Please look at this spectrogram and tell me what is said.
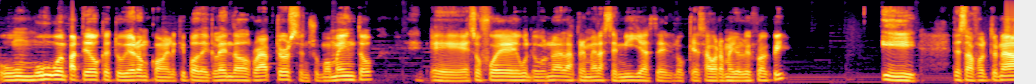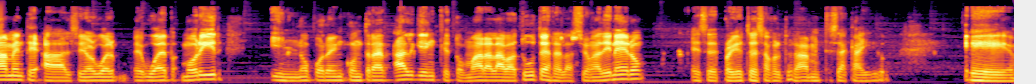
un muy buen partido que tuvieron con el equipo de Glendale Raptors en su momento. eso fue una de las primeras semillas de lo que es ahora Major League Rugby y desafortunadamente al señor Webb, eh, morir y no poder encontrar a alguien que tomara la batuta en relación a dinero, ese proyecto desafortunadamente se ha caído. Eh,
